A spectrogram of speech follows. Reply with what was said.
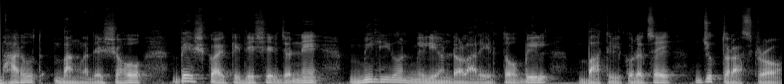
ভারত, বাংলাদেশ সহ বেশ কয়েকটি দেশের জন্য মিলিয়ন মিলিয়ন ডলারের তহবিল বাতিল করেছে যুক্তরাষ্ট্র।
